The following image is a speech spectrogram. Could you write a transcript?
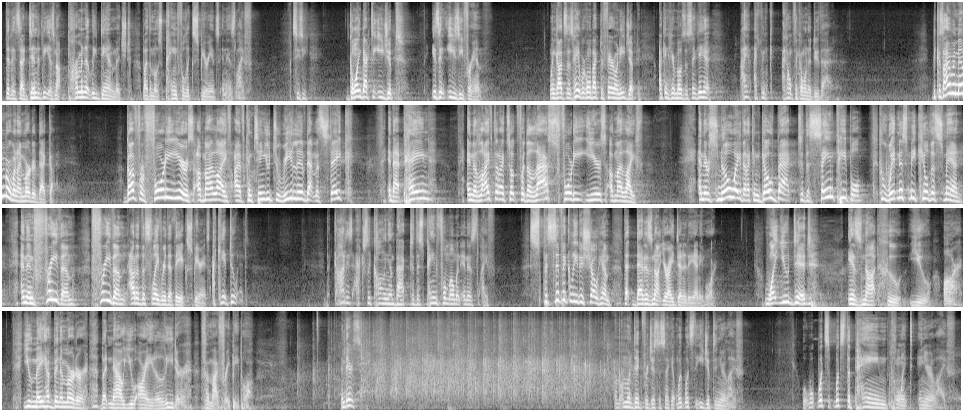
that his identity is not permanently damaged by the most painful experience in his life. See, see, going back to Egypt isn't easy for him. When God says, hey, we're going back to Pharaoh in Egypt, I can hear Moses saying, yeah, yeah, I, I think, I don't think I want to do that. Because I remember when I murdered that guy. God, for 40 years of my life, I've continued to relive that mistake and that pain and the life that I took for the last 40 years of my life. And there's no way that I can go back to the same people who witnessed me kill this man and then free them, free them out of the slavery that they experienced. I can't do it. But God is actually calling him back to this painful moment in his life, specifically to show him that that is not your identity anymore. What you did is not who you are. You may have been a murderer, but now you are a leader for my free people. And there's I'm, I'm gonna dig for just a second. What, what's the Egypt in your life? What's, what's the pain point in your life?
